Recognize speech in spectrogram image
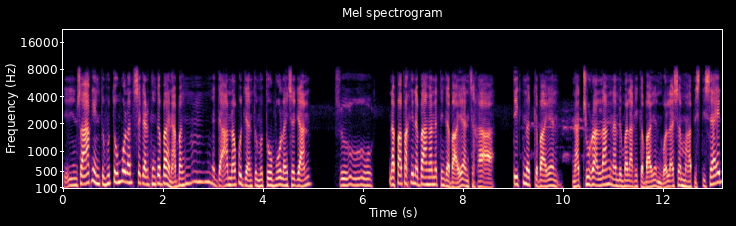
Yung sa akin, tumutubo lang sa garden kabayan. Habang nag-aano ako dyan, tumutubo lang siya dyan. So, napapakinabangan natin kabayan. Saka, tiknot kabayan. Natural lang na lumalaki kabayan. Wala siyang mga pesticide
